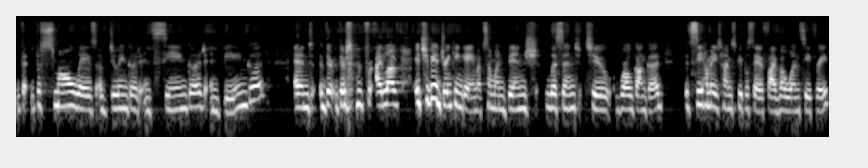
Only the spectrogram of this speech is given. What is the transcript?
the, the, small ways of doing good and seeing good and being good. And there, there's, I love, it should be a drinking game. If someone binge listened to World Gone Good, see how many times people say a 501c3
